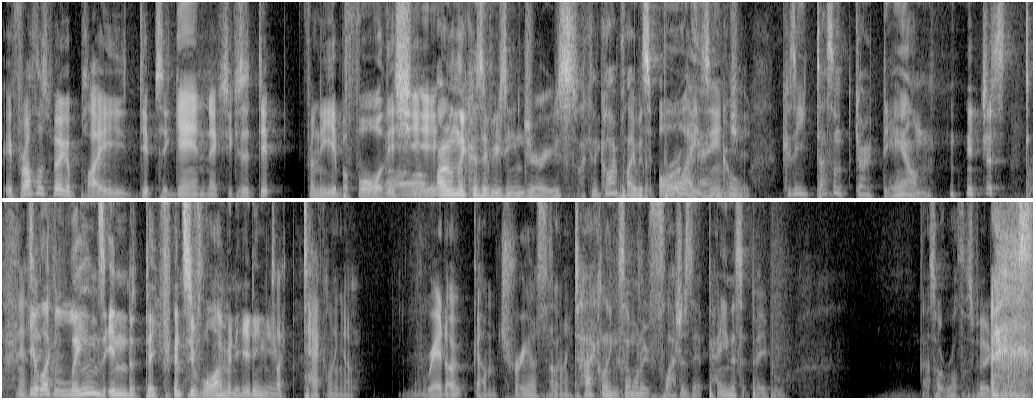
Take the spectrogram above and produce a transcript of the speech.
if Roethlisberger play dips again next year because it dipped from the year before this Oh, year. only because of his injuries. Like the guy played with He's a broken always ankle injured. because he doesn't go down. he just Yeah, it's he like, like, leans into defensive lineman hitting it's him. like tackling a red oak gum tree or It's like something. tackling someone who flashes their penis at people. That's what Roethlisberger does.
